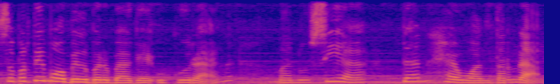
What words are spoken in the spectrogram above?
seperti mobil berbagai ukuran, manusia, dan hewan ternak.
